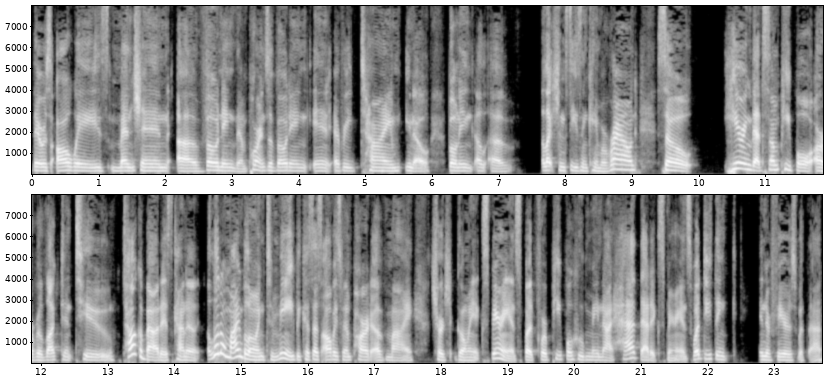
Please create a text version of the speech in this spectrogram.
there was always mention of voting the importance of voting in every time you know voting uh, uh, election season came around. So hearing that some people are reluctant to talk about is kind of a little mind blowing to me because that's always been part of my church going experience. But for people who may not had that experience, what do you think interferes with that?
